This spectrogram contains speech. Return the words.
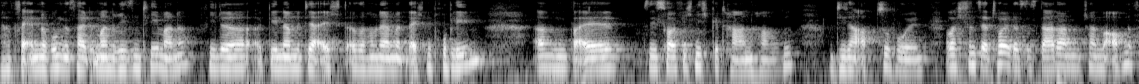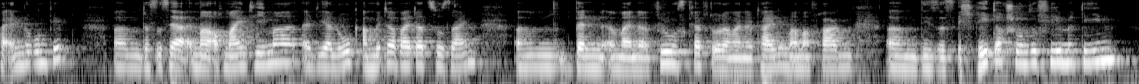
Ja, Veränderung ist halt immer ein Riesenthema. Ne? Viele gehen damit ja echt, also haben damit echt ein Problem, ähm, weil sie es häufig nicht getan haben und die da abzuholen. Aber ich finde es ja toll, dass es da dann scheinbar auch eine Veränderung gibt. Ähm, das ist ja immer auch mein Thema, äh, Dialog am Mitarbeiter zu sein. Ähm, wenn äh, meine Führungskräfte oder meine Teilnehmer mal fragen, ähm, dieses, ich rede doch schon so viel mit denen,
